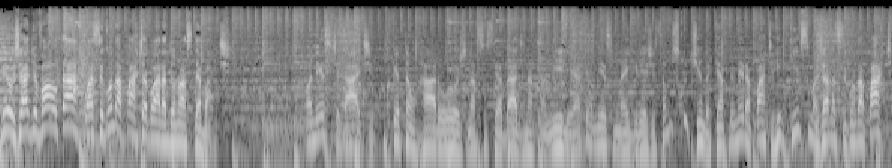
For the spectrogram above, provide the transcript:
Viu já de volta com a segunda parte agora do nosso debate. Honestidade, por que tão raro hoje na sociedade, na família até mesmo na igreja? Estamos discutindo aqui a primeira parte, riquíssima, já na segunda parte,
